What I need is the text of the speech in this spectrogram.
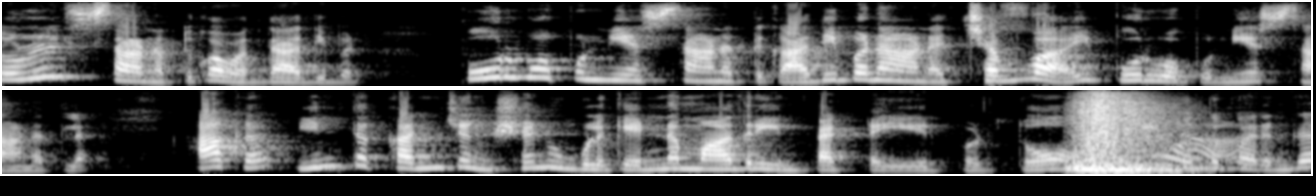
தொழில் ஸ்தானத்துக்கும் அவன் தான் அதிபன். பூர்வ புண்ணிய ஸ்தானத்துக்கு அதிபனான செவ்வாய் பூர்வ புண்ணிய ஸ்தானத்தில் ஆக இந்த கன்ஜங்ஷன் உங்களுக்கு என்ன மாதிரி இம்பேக்டை ஏற்படுத்தும்? வந்து பாருங்க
